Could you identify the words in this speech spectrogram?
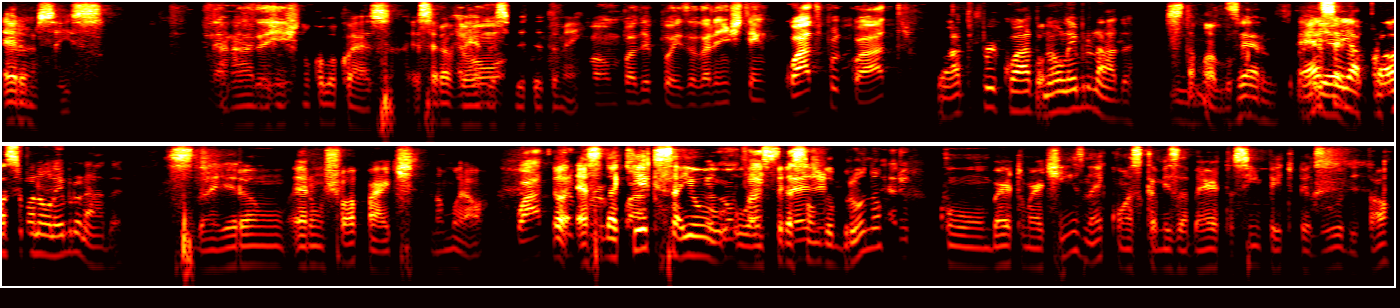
Éramos seis. Não, mas Caralho, a aí gente não colocou essa. Essa era a velha do bom. SBT também. vamos pra depois. Agora a gente tem 4x4. 4x4, Pô, não lembro nada. você tá maluco. Zero. Essa é- e a próxima não lembro nada. Isso daí era um, era um show à parte, na moral. 4 Ó, Essa daqui é que saiu a inspiração ideia do Bruno Era com o Humberto Martins, né? Com as camisas abertas, assim, peito peludo e tal.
